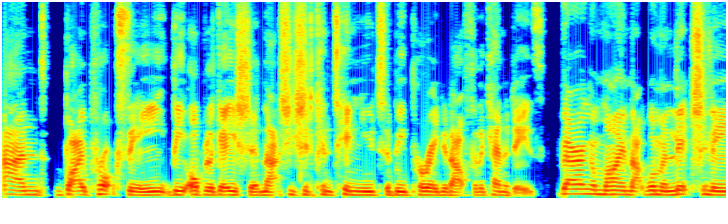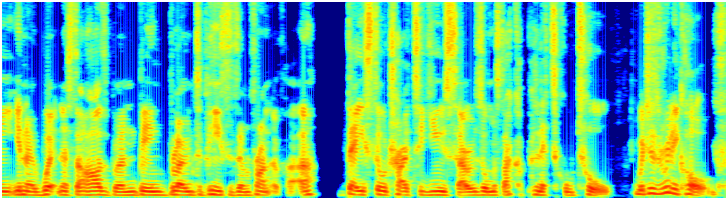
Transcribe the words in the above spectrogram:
And by proxy, the obligation that she should continue to be paraded out for the Kennedys. Bearing in mind that woman literally, you know, witnessed her husband being blown to pieces in front of her, they still tried to use her as almost like a political tool, which is really cold.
